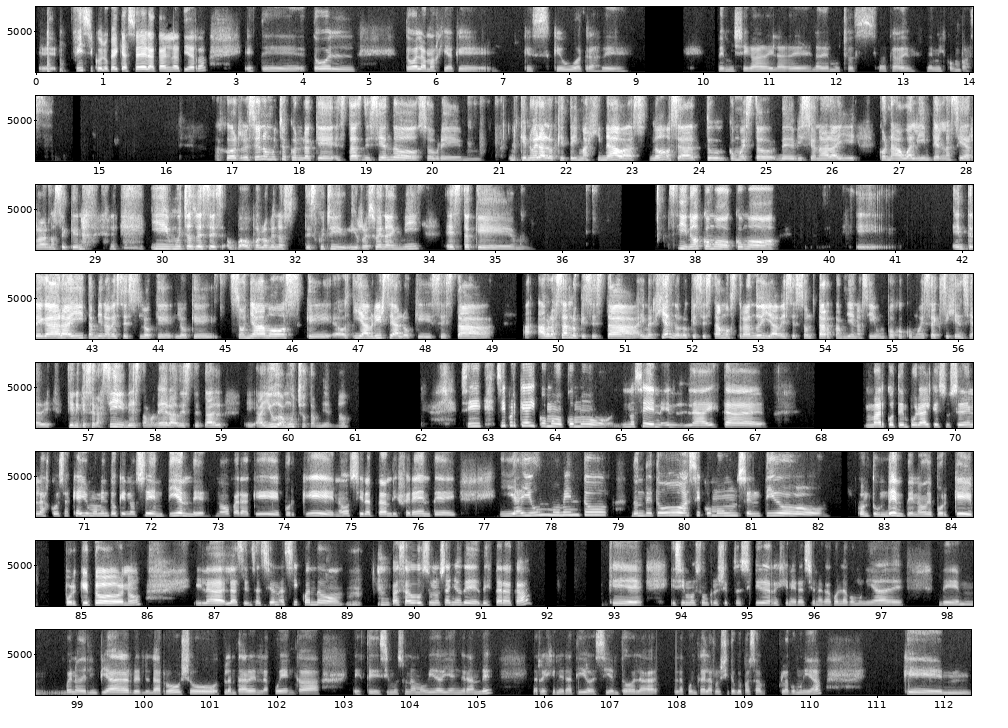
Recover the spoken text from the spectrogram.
eh, físico, lo que hay que hacer acá en la Tierra, este, todo el, toda la magia que, que, hubo atrás de, de, mi llegada y la de, la de muchos acá de, mis compas. Resueno mucho con lo que estás diciendo sobre mm, que no era lo que te imaginabas, ¿no? O sea, tú como esto de visionar ahí con agua limpia en la sierra, no sé qué, y muchas veces, o, por lo menos te escucho y, resuena en mí esto que, sí, ¿no? Como, como eh, entregar ahí también a veces lo que, lo que soñamos que, y abrirse a lo que se está, abrazar lo que se está emergiendo, lo que se está mostrando y a veces soltar también así un poco como esa exigencia de tiene que ser así, de esta manera, de este tal, eh, ayuda mucho también, ¿no? Sí, sí, porque hay como, como no sé, en, la, esta marco temporal que suceden las cosas, que hay un momento que no se entiende, ¿no? ¿Para qué? ¿Por qué? ¿No? Si era tan diferente. Y hay un momento donde todo hace como un sentido contundente, ¿no? De por qué, por qué todo, ¿no? Y la, sensación así cuando pasados unos años de, de estar acá, que hicimos un proyecto así de regeneración acá con la comunidad de, de, mm, bueno, de limpiar el, arroyo, plantar en la cuenca. Este, hicimos una movida bien grande, regenerativa, así en toda la, cuenca del arroyito que pasa por la comunidad, que, mm,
